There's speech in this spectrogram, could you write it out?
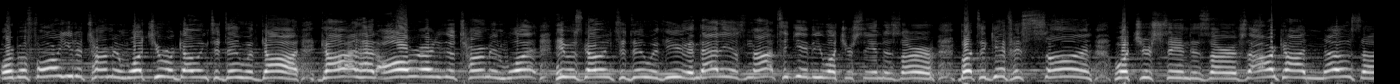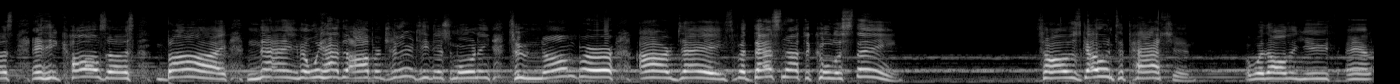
or before you determined what you were going to do with God, God had already determined what He was going to do with you. And that is not to give you what your sin deserved, but to give His Son what your sin deserves. Our God knows us and He calls us by name. And we have the opportunity this morning to number our days. But that's not the coolest thing. So I was going to Passion with all the youth. And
